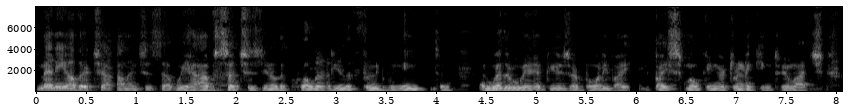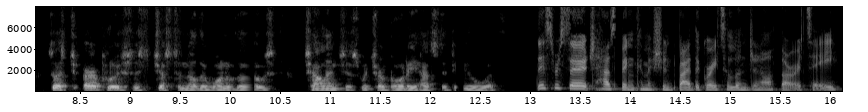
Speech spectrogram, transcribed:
many other challenges that we have, such as you know the quality of the food we eat and, and whether we abuse our body by by smoking or drinking too much. So air pollution is just another one of those challenges which our body has to deal with. This research has been commissioned by the Greater London Authority.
